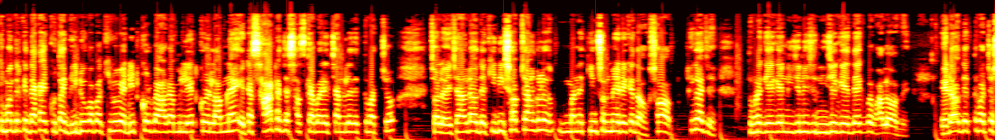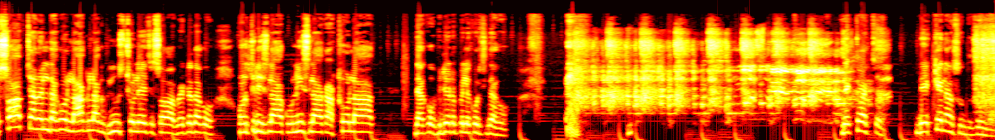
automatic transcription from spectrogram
তোমাদেরকে দেখাই কোথায় ভিডিও পাবা কীভাবে এডিট করবে, আর আমি লেট করে লাভ নাই। এটা ষাট হাজার সাবস্ক্রাইবারের চ্যানেলে দেখতে পাচ্ছ। চলো, এই চ্যানেলটাও দেখিয়ে দিই। সব চ্যানেলগুলো মানে কিনশন মেয়ে রেখে দাও, সব, ঠিক আছে? তোমরা গিয়ে গিয়ে, নিজে নিজে নিজে গিয়ে দেখবে, ভালো হবে। এটাও দেখতে পাচ্ছ, সব চ্যানেল দেখো, লাখ লাখ ভিউজ চলে এসেছে সব। এটা দেখো, উনত্রিশ লাখ, উনিশ লাখ, আঠেরো লাখ দেখো ভিডিওটা প্লে করছি দেখো। দেখতে পাচ্ছ? দেখে নাও শুধু তোমরা।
